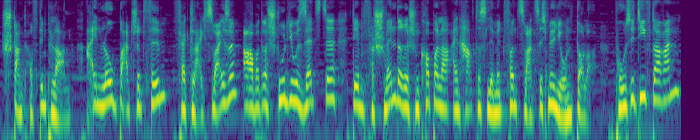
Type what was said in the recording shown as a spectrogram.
stand auf dem Plan. Ein Low-Budget-Film, vergleichsweise, aber das Studio setzte dem verschwenderischen Coppola ein hartes Limit von 20 Millionen Dollar. Positiv daran,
